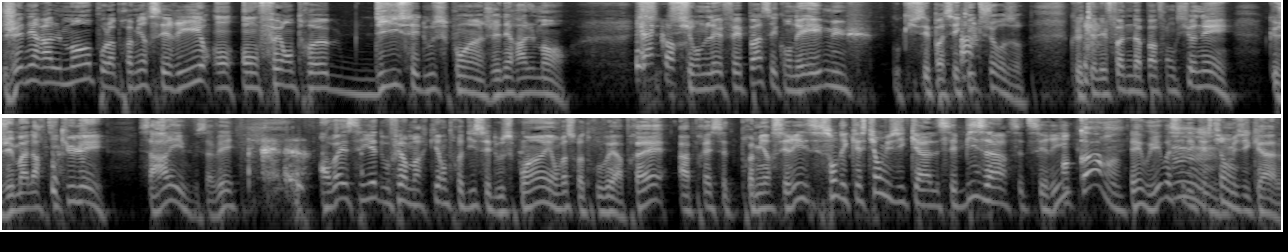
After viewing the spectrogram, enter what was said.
Généralement, pour la première série, on, on fait entre 10 et 12 points, généralement. D'accord. Si, si on ne les fait pas, c'est qu'on est ému, ou qu'il s'est passé quelque chose, que le téléphone n'a pas fonctionné, que j'ai mal articulé. Ça arrive, vous savez. On va essayer de vous faire marquer entre 10 et 12 points et on va se retrouver après, après cette première série. Ce sont des questions musicales. C'est bizarre, cette série. Encore? Eh oui, voici des Hmm. questions musicales.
